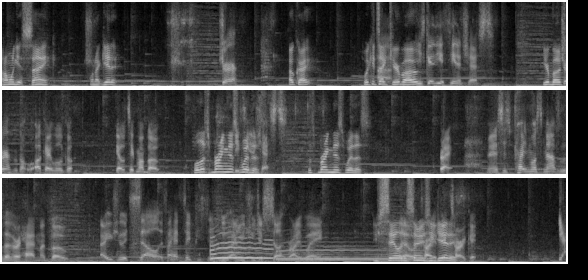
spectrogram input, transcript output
I don't want to get sank when I get it. Sure. Okay. We can take Uh, your boat. He's getting the Athena chest. Your boat. Sure. We'll go, okay, we'll go. Yeah, we'll take my boat. Well, let's bring this with us. Let's bring this with us. Right. Man, this is probably the most amount of loot I've ever had in my boat. I usually would sell if I had three pieces of loot. I usually just sell it right away. You sell it as soon as you get it. Target. Yeah.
